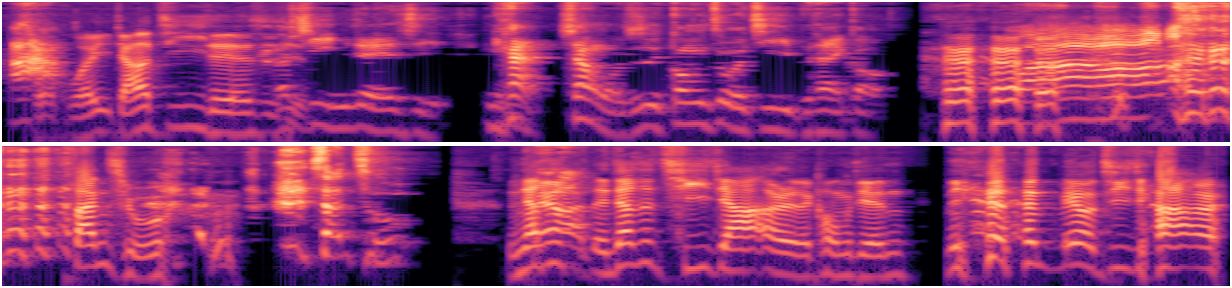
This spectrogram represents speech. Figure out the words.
啊！我一讲到记忆这件事情，记忆这件事情，你看，像我就是工作记忆不太够，哇，删除，删除，人家是人家是七加二的空间，你 没有七加二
